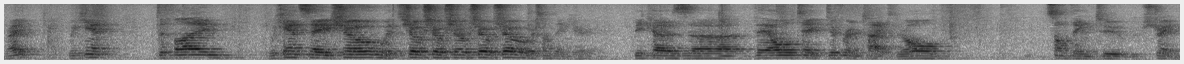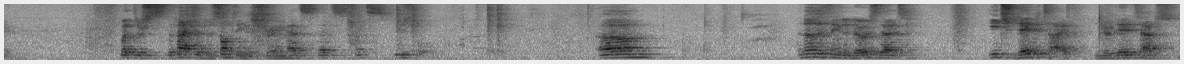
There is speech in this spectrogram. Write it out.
right? We can't define, we can't say show with show, show, show, show, show or something here because uh, they all take different types. They're all something to string. But there's the fact that there's something to string, that's, that's, that's useful. Um, another thing to note is that each data type, you know, data types,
